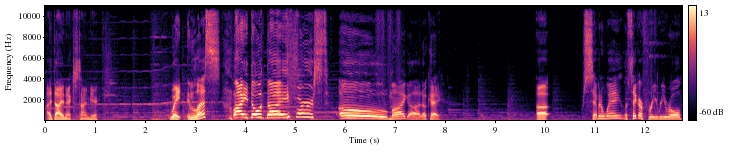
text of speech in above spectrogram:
I die next time here. Wait, unless I don't die first. Oh my god. Okay. Uh, seven away. Let's take our free reroll.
